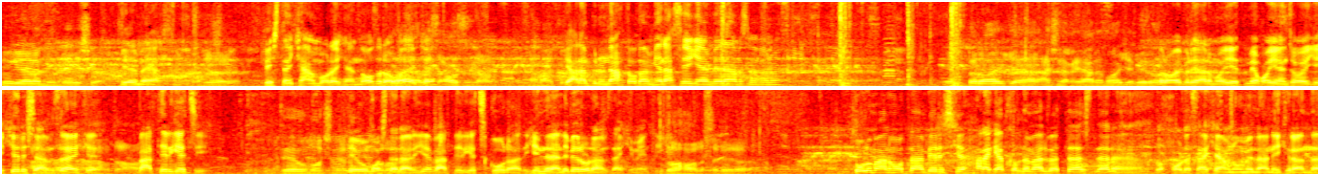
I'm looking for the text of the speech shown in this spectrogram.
4,5 ming berishyapti. bermayapsiz Yo'q, yo'q. 5 dan kam bor ekanda hozirroq Xudo aka ozroq yarim pulini naqd odamga nasiyaga ham beramizmi buni bir oyga, ana shunaqa yarim oyga berib bir oy bir yarim oy yetmay qolgan joyiga kelishamiz aka. Bartergachi. Dev mashinalar. dev mashinalariga barterga chiqaveradi. Generalni beraveramiz dokumentiga Xudo xohlasa beraveramiz. to'liq ma'lumotlarni berishga harakat qildim albatta sizlar xudo xohlasa akam nomerlarini ekranda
